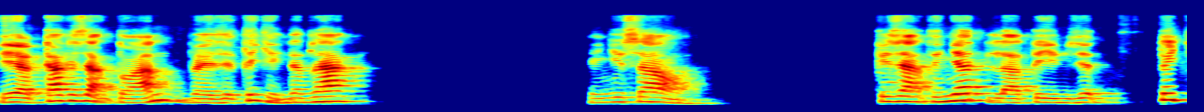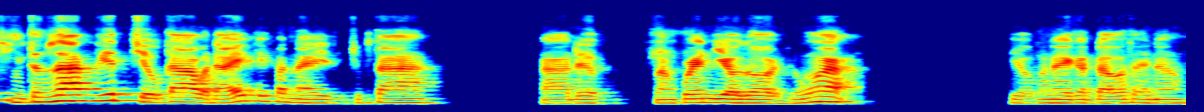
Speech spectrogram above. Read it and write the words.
Thì là các cái dạng toán về diện tích hình tam giác. Thì như sau. Cái dạng thứ nhất là tìm diện tích hình tam giác biết chiều cao ở đáy. Cái phần này chúng ta à, được làm quen nhiều rồi, đúng không ạ? Hiểu cái này gật đầu thầy nào.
